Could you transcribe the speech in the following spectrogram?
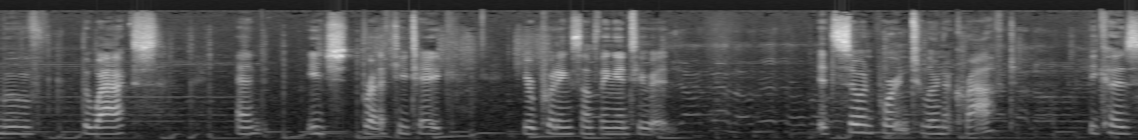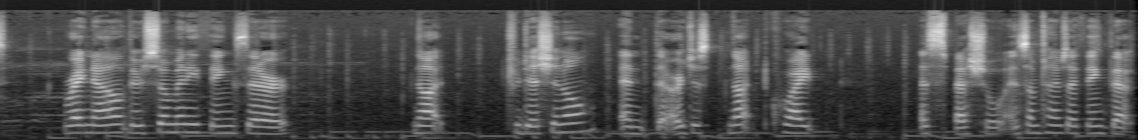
move the wax and each breath you take, you're putting something into it. It's so important to learn a craft because right now there's so many things that are not traditional and that are just not quite as special. And sometimes I think that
